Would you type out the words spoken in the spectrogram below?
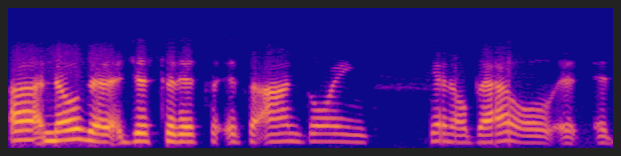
Uh, no, that just that it's it's an ongoing, you know, battle. It, it's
